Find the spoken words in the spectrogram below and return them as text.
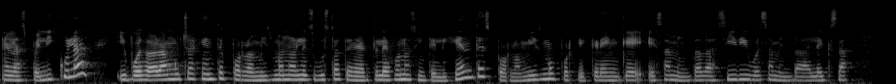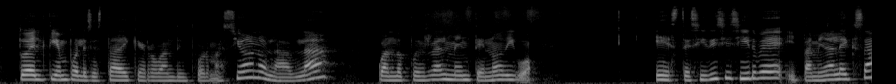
en las películas y pues ahora mucha gente por lo mismo no les gusta tener teléfonos inteligentes, por lo mismo porque creen que esa mentada Siri o esa mentada Alexa todo el tiempo les está de que robando información o bla bla cuando pues realmente no digo, este Siri sí sirve y también Alexa,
